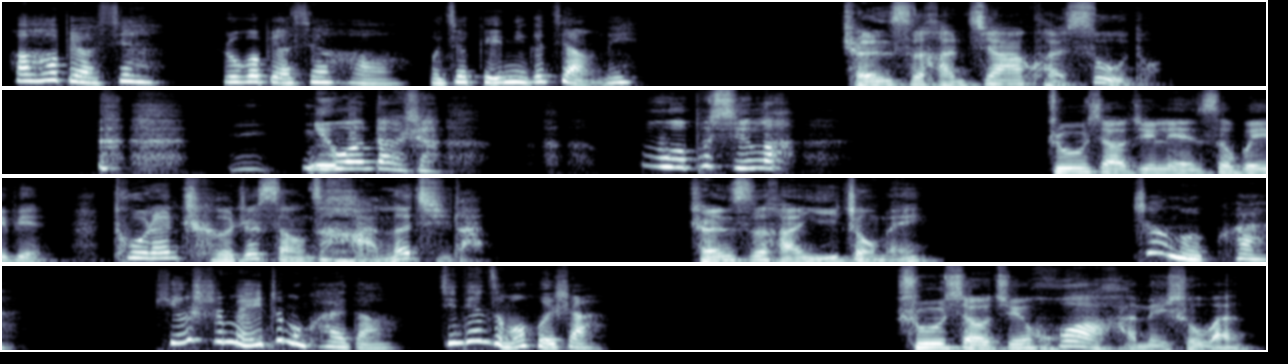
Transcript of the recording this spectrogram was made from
好好表现，如果表现好，我就给你个奖励。陈思涵加快速度。女女王大人。我不行了！朱小军脸色微变，突然扯着嗓子喊了起来。陈思涵一皱眉：“这么快？平时没这么快的，今天怎么回事？”朱小军话还没说完，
